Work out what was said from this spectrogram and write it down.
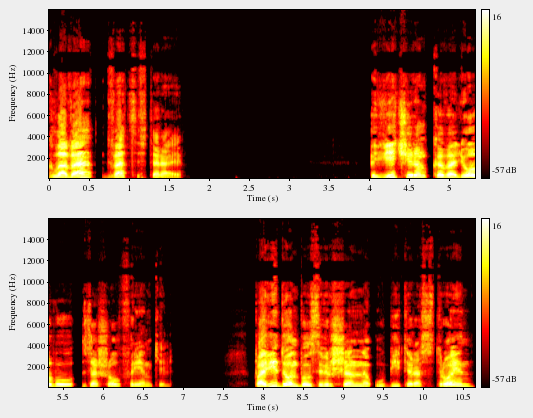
Глава 22. Вечером к Ковалеву зашел Френкель. По виду он был совершенно убит и расстроен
